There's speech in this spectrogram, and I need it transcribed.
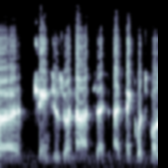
changes or not. I, I think what's most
